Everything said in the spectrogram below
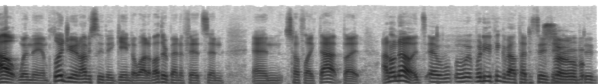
out when they employed you, and obviously they gained a lot of other benefits and and stuff like that. But I don't know. It's uh, w- w- what do you think about that decision? So- did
